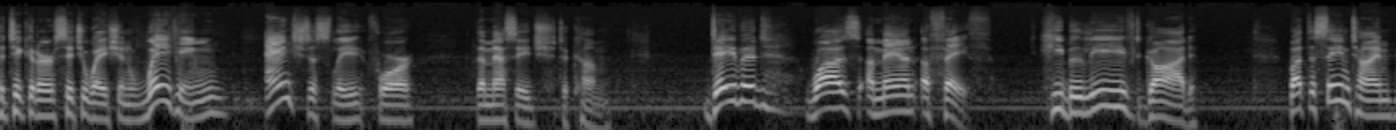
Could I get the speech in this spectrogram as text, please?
particular situation, waiting anxiously for the message to come. David was a man of faith. He believed God but at the same time,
